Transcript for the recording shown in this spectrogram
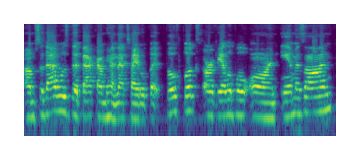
Um, so that was the background behind that title. But both books are available on Amazon.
